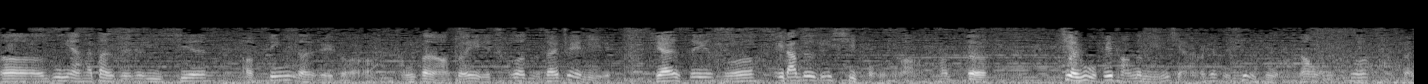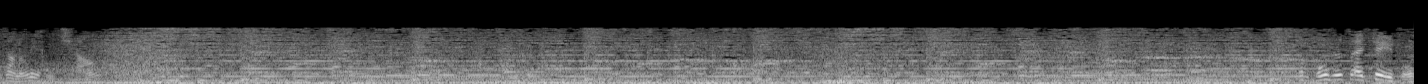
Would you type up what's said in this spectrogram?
呃，路面还伴随着一些。呃，冰的这个成分啊，所以车子在这里，DSC 和 AWD 系统啊，它的介入非常的明显，而且很迅速，让我的车转向能力很强。同时，在这种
